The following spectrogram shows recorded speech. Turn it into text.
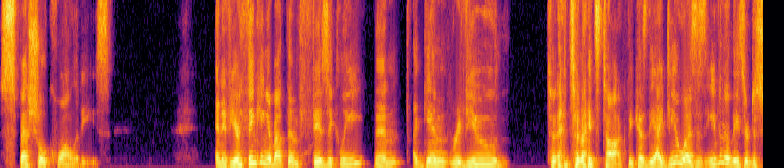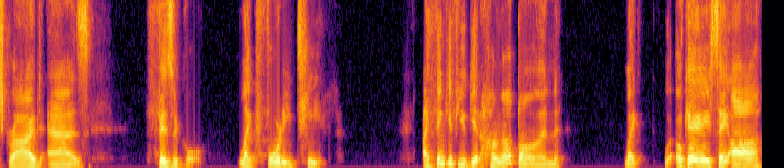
special qualities. And if you're thinking about them physically, then again, review t- tonight's talk because the idea was is even though these are described as physical, like 40 teeth, I think if you get hung up on like, okay, say ah,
